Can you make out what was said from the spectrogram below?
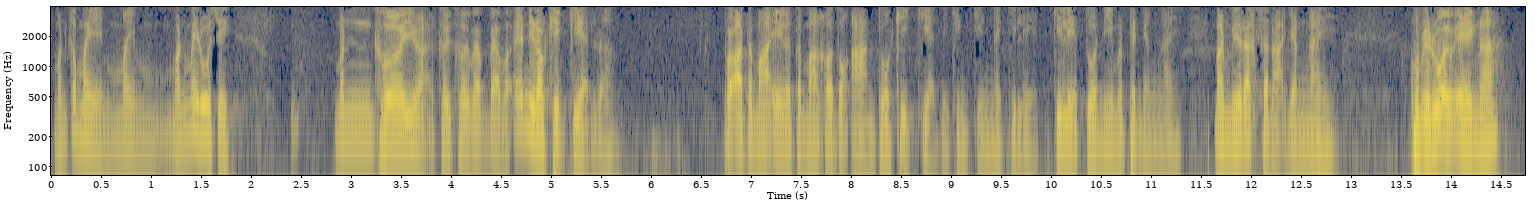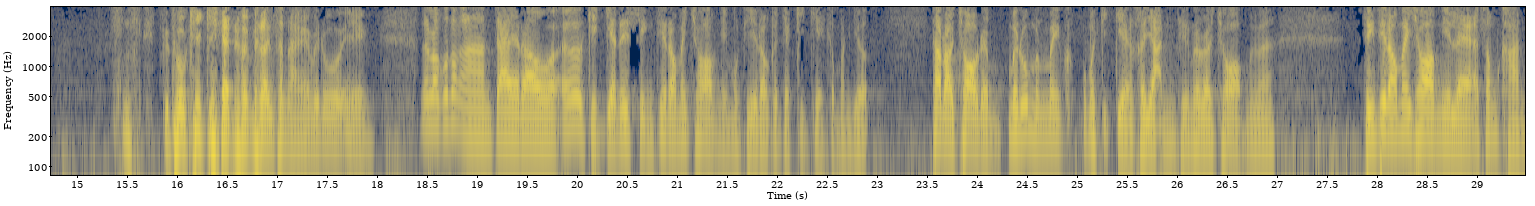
มันก็ไม่ไม่ มันไม่รู้สิ มันเคยอะ เคยเคยแบบแบบว่าเอ๊ะนี่เราขี้เกียจเหรอเพราะอาตมาเองอาตมาก็ต้องอ่านตัวขี้เกียจนี่จริง ๆ ในกิเลสกิเลสตัวนี้มันเป็นยังไง มันมีลักษณะยังไง คุณไปรู้เอาเองนะคือตัวขี้เกียจมันเป็นลักษณะไงไปรู้เอาเอง แล้วเราก็ต้องอ่านใจเรา เออขี้เกียจในสิ่งที่เราไม่ชอบเนี่ยบางทีเราก็จะขี้เกียจกับมันเยอะ ถ้าเราชอบเนี่ยไม่รู้มันไม่มันขี้เกียจขยันถึงเราชอบใช่ไหมสิ่งที่เราไม่ชอบนี่แหละสำคัญ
